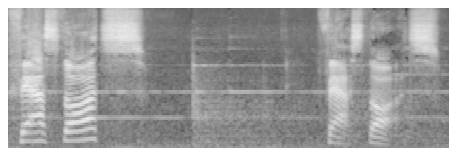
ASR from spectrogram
Fast thoughts. Fast thoughts.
